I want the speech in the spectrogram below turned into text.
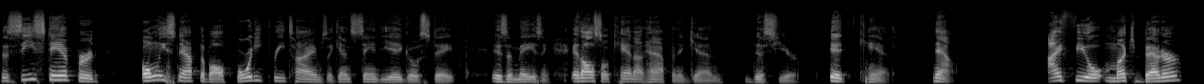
to see Stanford only snap the ball 43 times against San Diego State is amazing. It also cannot happen again this year. It can't. Now, I feel much better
